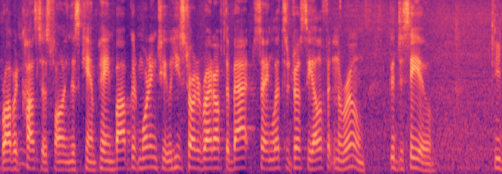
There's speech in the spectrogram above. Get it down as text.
Robert Costa is following this campaign. Bob, good morning to you. He started right off the bat saying, let's address the elephant in the room. Good to see you. He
